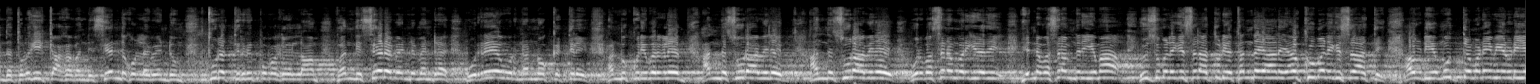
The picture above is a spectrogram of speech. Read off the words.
அந்த தொழுகைக்காக வந்து சேர்ந்து கொள்ள வேண்டும். தூரத்தில் இருப்பவர்கள் எல்லாம் வந்து சேர வேண்டும் என்ற ஒரே ஒரு நன்னோக்கத்திலே. அன்புக்குரியவர்களே அந்த சூறாவிலே அந்த சூறாவிலே ஒரு வசனம் வருகிறது. என்ன வசனம் தெரியுமா? யூசுப் அலைஹிஸ்ஸலாத்துடைய தந்தையான யாக்கூப் அலைஹிஸ்ஸலாத்து. அவருடைய மூத்த மனைவியினுடைய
